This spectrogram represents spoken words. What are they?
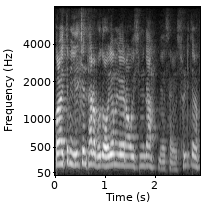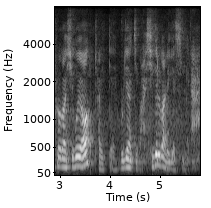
그러나 때문에 일진 타로 모두 어려움을 예견하고 있습니다. 매사를 순리대로 풀어가시고요. 절대 무리하지 마시길 바라겠습니다.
